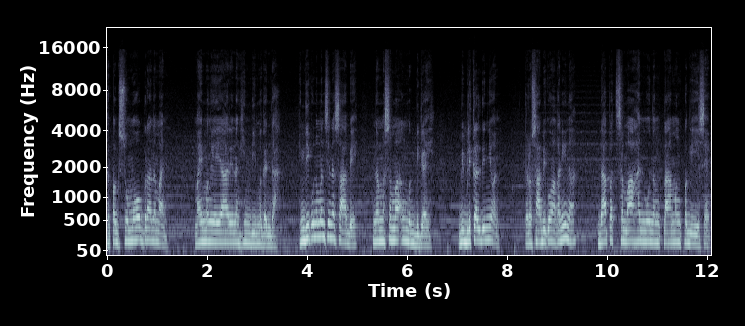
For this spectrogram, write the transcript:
kapag sumobra naman, may mangyayari ng hindi maganda. Hindi ko naman sinasabi na masama ang magbigay. Biblikal din yon. Pero sabi ko nga kanina, dapat samahan mo ng tamang pag-iisip.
